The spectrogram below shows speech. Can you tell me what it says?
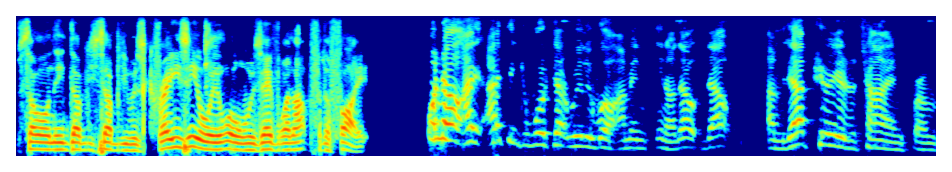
someone in WCW was crazy, or, or was everyone up for the fight? Well, no, I, I think it worked out really well. I mean, you know, that that I mean that period of time from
